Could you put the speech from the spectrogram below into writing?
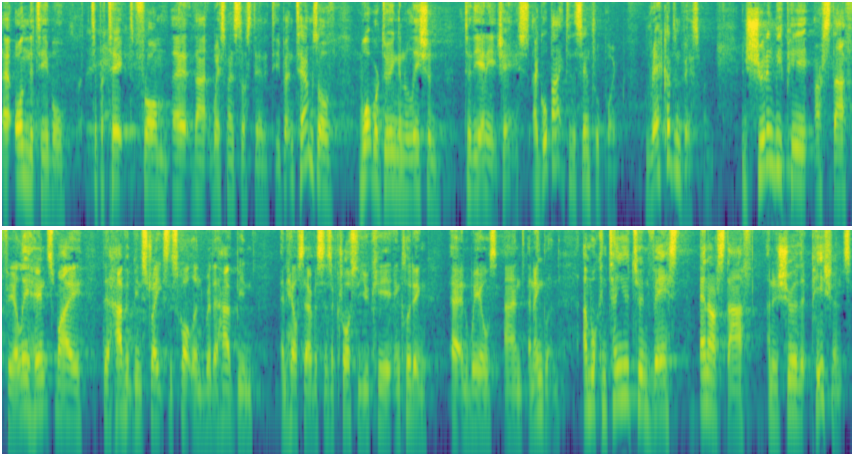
uh, on the table to protect from uh, that Westminster austerity. But in terms of what we're doing in relation to the NHS, I go back to the central point. Record investment, ensuring we pay our staff fairly, hence why there haven't been strikes in Scotland where there have been in health services across the UK, including uh, in Wales and in England. And we'll continue to invest in our staff and ensure that patients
